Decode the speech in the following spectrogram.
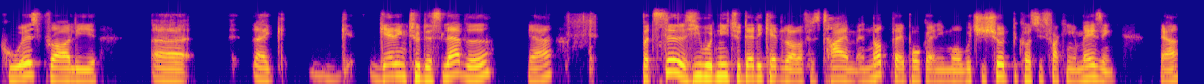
who is probably uh, like g- getting to this level, yeah. But still, he would need to dedicate a lot of his time and not play poker anymore, which he should because he's fucking amazing, yeah.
